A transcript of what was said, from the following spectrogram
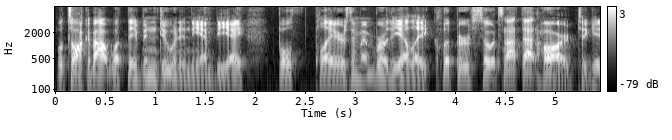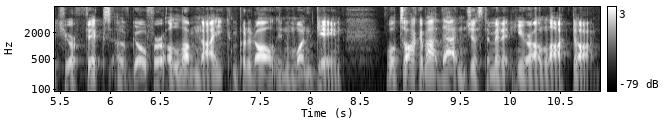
we'll talk about what they've been doing in the NBA. Both players a member of the LA Clippers, so it's not that hard to get your fix of Gopher alumni. You can put it all in one game. We'll talk about that in just a minute here on Locked On.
